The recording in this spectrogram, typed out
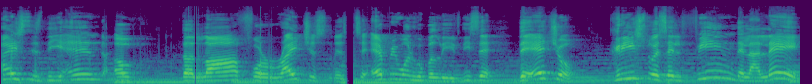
Christ is the end of the law for righteousness to everyone who believes. Dice, de hecho, Cristo es el fin de la ley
